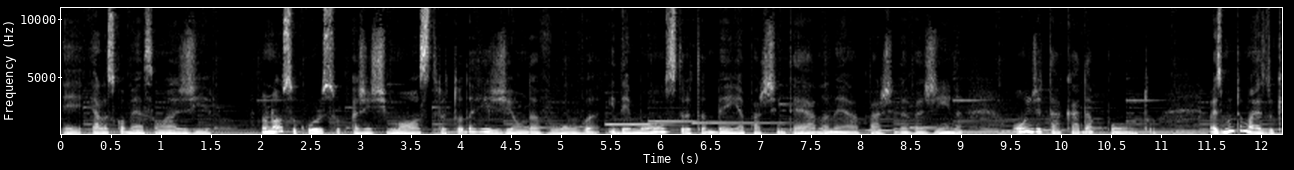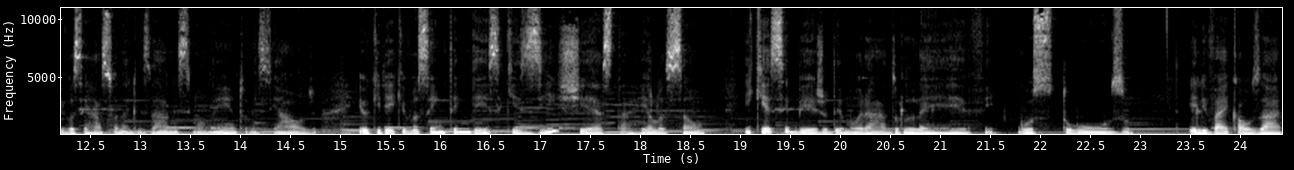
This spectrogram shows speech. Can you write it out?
é, elas começam a agir. No nosso curso, a gente mostra toda a região da vulva e demonstra também a parte interna, né, a parte da vagina, onde está cada ponto. Mas muito mais do que você racionalizar nesse momento, nesse áudio, eu queria que você entendesse que existe esta relação e que esse beijo demorado, leve, gostoso, ele vai causar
